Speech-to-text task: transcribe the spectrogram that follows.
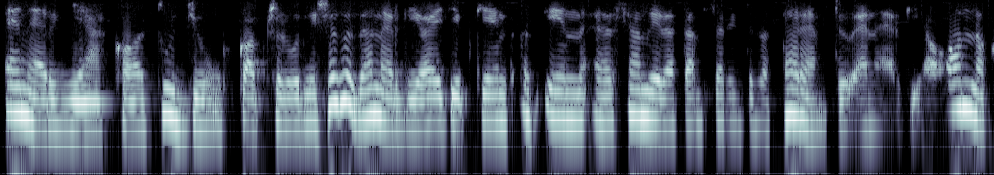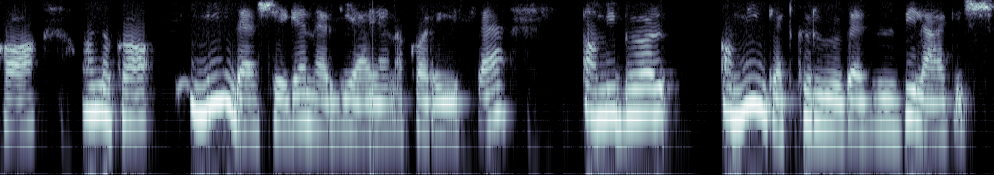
energiákkal tudjunk kapcsolódni, és ez az energia egyébként az én eh, szemléletem szerint ez a teremtő energia, annak a, annak a mindenség energiájának a része, amiből a minket körülvevő világ is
